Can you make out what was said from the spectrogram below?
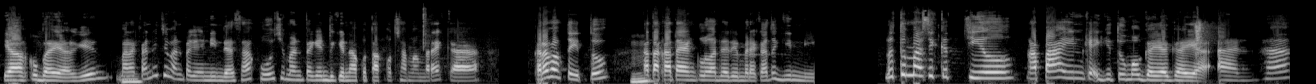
yang aku bayangin mereka ini cuma pengen nindas aku cuma pengen bikin aku takut sama mereka karena waktu itu Hmm. kata-kata yang keluar dari mereka tuh gini lu tuh masih kecil ngapain kayak gitu mau gaya-gayaan hah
